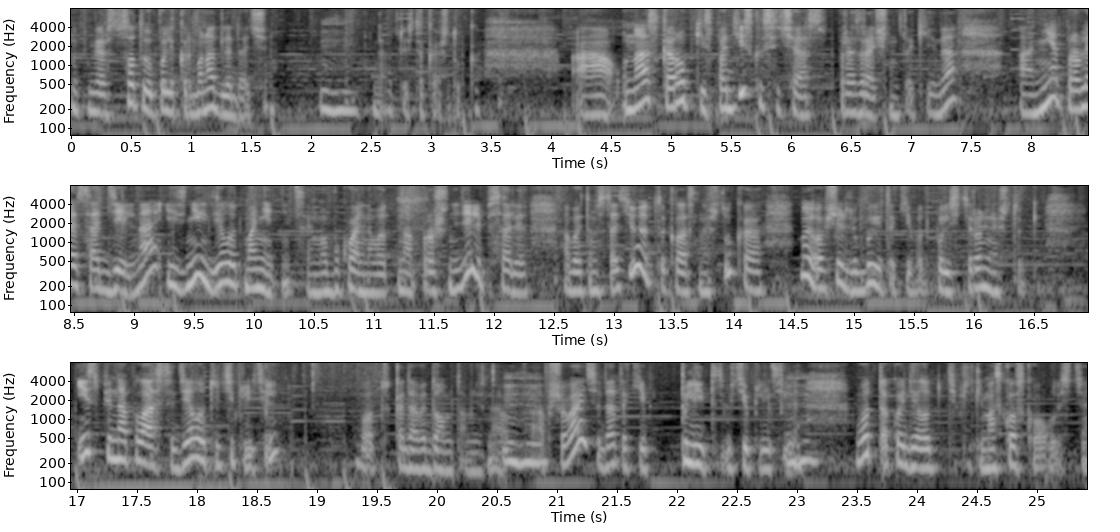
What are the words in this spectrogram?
например, сотовый поликарбонат для дачи. Угу. Да, то есть такая штука. А у нас коробки из-под диска сейчас, прозрачные такие, да, они отправляются отдельно, из них делают монетницы. Мы буквально вот на прошлой неделе писали об этом статью, это классная штука. Ну и вообще любые такие вот полистирольные штуки. Из пенопласта делают утеплитель. Вот, когда вы дом, там, не знаю, угу. обшиваете, да, такие плиты утеплители. Угу. Вот такой делают утеплитель Московской области.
